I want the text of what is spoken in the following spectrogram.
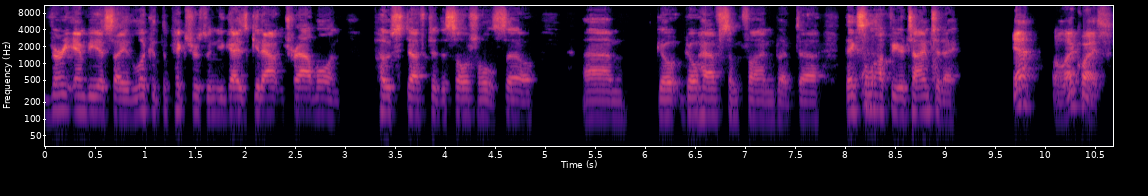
very envious. I look at the pictures when you guys get out and travel and post stuff to the socials. So um, go, go have some fun. But uh, thanks a lot for your time today. yeah. Well, likewise.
